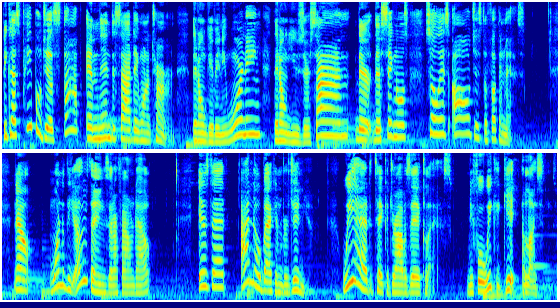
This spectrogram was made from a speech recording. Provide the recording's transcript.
Because people just stop and then decide they want to turn. They don't give any warning, they don't use their sign, their their signals, so it's all just a fucking mess. Now, one of the other things that I found out is that I know back in Virginia, we had to take a driver's ed class before we could get a license.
